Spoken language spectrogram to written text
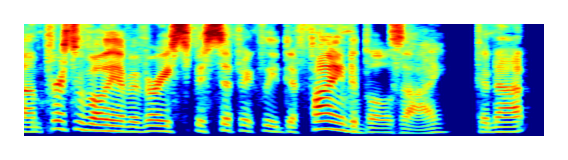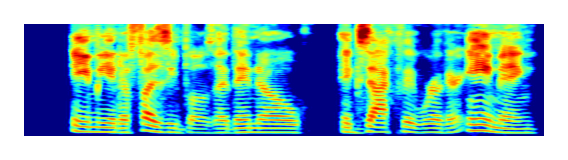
Um, first of all, they have a very specifically defined bullseye. They're not aiming at a fuzzy bullseye. They know exactly where they're aiming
